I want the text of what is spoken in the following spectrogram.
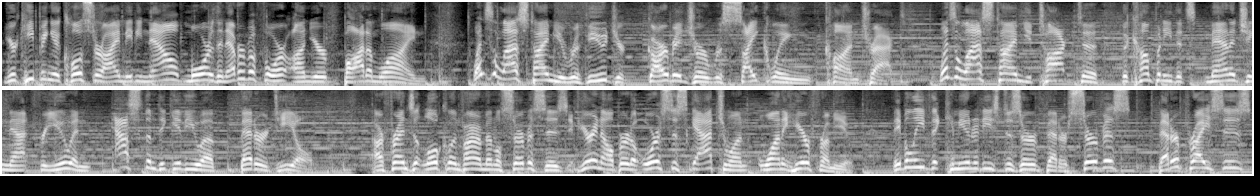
You're keeping a closer eye, maybe now more than ever before, on your bottom line. When's the last time you reviewed your garbage or recycling contract? When's the last time you talked to the company that's managing that for you and asked them to give you a better deal? Our friends at Local Environmental Services, if you're in Alberta or Saskatchewan, want to hear from you. They believe that communities deserve better service, better prices,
